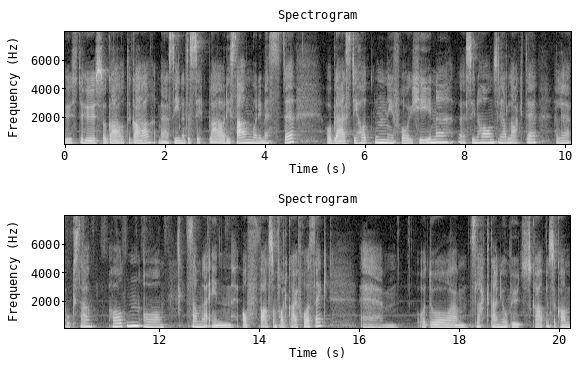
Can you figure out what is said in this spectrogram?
hus til hus og gard til gard med sine disipler, og de sang og de meste. Og blæste i hodden ifra kyene eh, sine horn som de hadde lagd til, eller oksehorden. og samla inn offer som folk ga ifra seg. Um, og da um, slakta han jo budskapen som kom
